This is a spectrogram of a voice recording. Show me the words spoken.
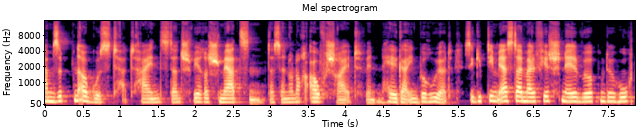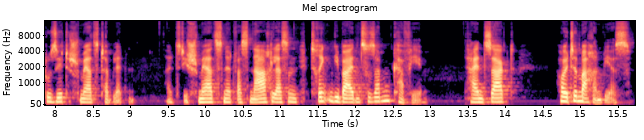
Am 7. August hat Heinz dann schwere Schmerzen, dass er nur noch aufschreit, wenn Helga ihn berührt. Sie gibt ihm erst einmal vier schnell wirkende, hochdosierte Schmerztabletten. Als die Schmerzen etwas nachlassen, trinken die beiden zusammen Kaffee. Heinz sagt, heute machen wir's.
